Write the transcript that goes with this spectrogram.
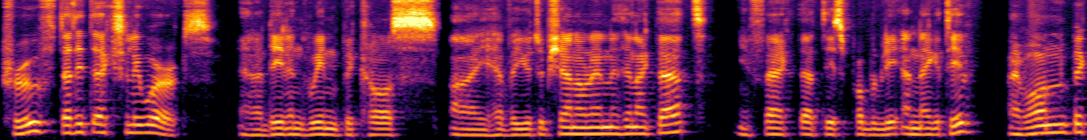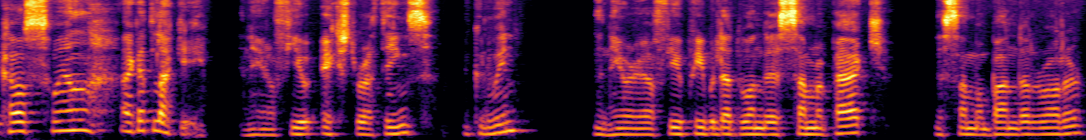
proof that it actually works. And I didn't win because I have a YouTube channel or anything like that. In fact, that is probably a negative. I won because, well, I got lucky. And here are a few extra things you could win. Then here are a few people that won the summer pack, the summer bundle rather.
